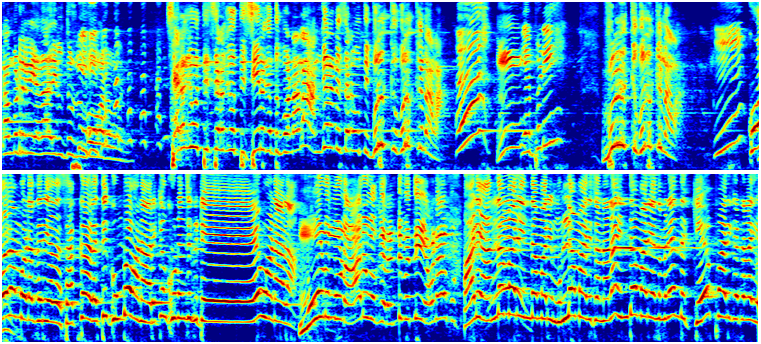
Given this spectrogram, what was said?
கம்ப்யூட்டர் ஏதாவது இழுத்துட்டு போவார் சிறகு ஊத்தி சிறகு ஊத்தி சீரகத்துக்கு போனாலும் அங்க ரெண்டு சிறகு ஊத்தி விருக்கு விருக்குனாலாம். எப்படி? விருக்கு விருக்குனாலாம் ம்? கோலம் போட தெரியாத சக்காலத்தி கும்பகோணம் வரைக்கும் குனிஞ்சுக்கிட்டே போனாலாம் மூணு மூணு ஆறு உங்க ரெண்டு பேத்தையும் எவனா அடி அந்த மாதிரி இந்த மாதிரி முள்ள மாதிரி சொன்னானா இந்த மாதிரி அந்த மாதிரி அந்த கேப் மாதிரி கேட்டாலும்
